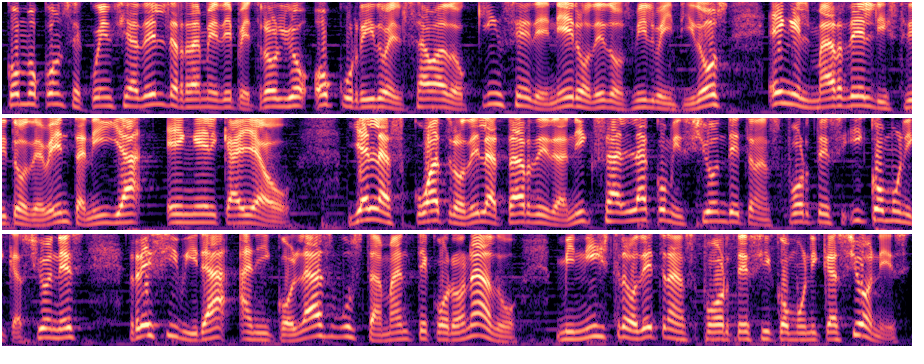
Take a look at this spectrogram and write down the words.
como consecuencia del derrame de petróleo ocurrido el sábado 15 de enero de 2022 en el mar del distrito de Ventanilla, en el Callao. Y a las 4 de la tarde de Anixa, la Comisión de Transportes y Comunicaciones recibirá a Nicolás Bustamante Coronado, ministro de Transportes y Comunicaciones.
